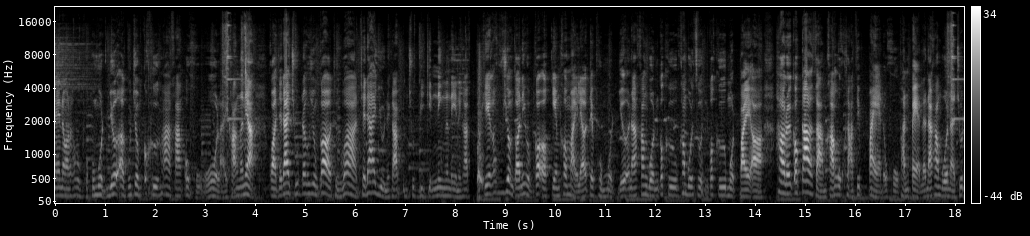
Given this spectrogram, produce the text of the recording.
แน่นอนครับผมผมหมดเยอะอะคุณผู้ชมก็คือ 5 ครั้ง โอ้โห หลายครั้งนะเนี่ย กว่าจะได้ชุดนะคุณผู้ชมก็ถือว่าใช้ได้อยู่นะครับ เป็นชุด beginning นั่นเองนะครับ โอเคครับคุณผู้ชมตอนนี้ผมก็ออกเกมเข้าใหม่แล้ว แต่ผมหมดเยอะนะ ข้างบนก็คือข้างบนสุดก็คือหมดไปอ่า593 ครั้งโอ้โห38 โอ้โห1,800แล้วนะข้างบนอะชุด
